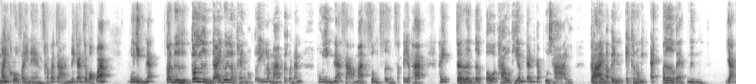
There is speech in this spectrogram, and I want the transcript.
microfinance ครับอาจารย์ ในการจะบอกว่าผู้หญิงเนี่ยก็ดือก็ยืนได้ด้วยลำแข้งของตัวเองและมากไปกว่านั้น ผู้หญิงเนี่ยสามารถส่งเสริมศักยภาพ ให้เจริญเติบโตเท่าเทียมกันกับผู้ชาย กลายมาเป็น economic actor แบบหนึ่งอย่าง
